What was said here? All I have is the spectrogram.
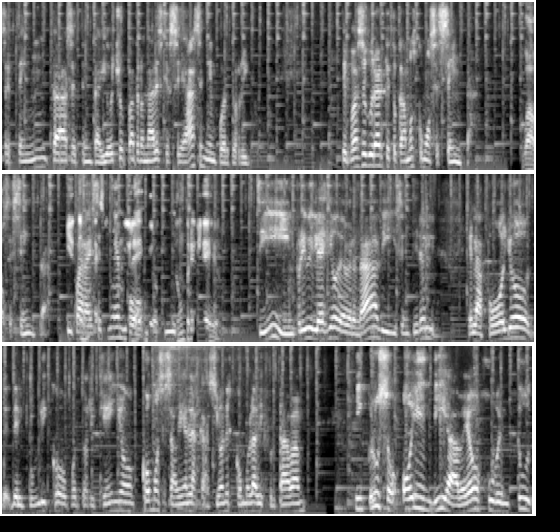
70, 78 patronales que se hacen en Puerto Rico, te puedo asegurar que tocamos como 60. Wow. 60. Y para ese tiempo. un privilegio. Sí, un privilegio de verdad y sentir el, el apoyo del público puertorriqueño, cómo se sabían las canciones, cómo la disfrutaban. Incluso hoy en día veo juventud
